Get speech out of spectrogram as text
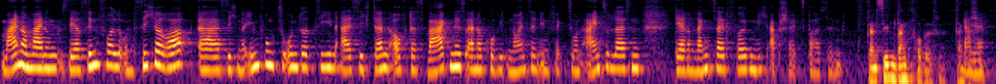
meiner Meinung nach sehr sinnvoll und sicherer, äh, sich einer Impfung zu unterziehen, als sich dann auf das Wagnis einer Covid-19-Infektion einzulassen, deren Langzeitfolgen nicht abschätzbar sind. Ganz lieben Dank, Frau Wölfel. Dankeschön. Gerne.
